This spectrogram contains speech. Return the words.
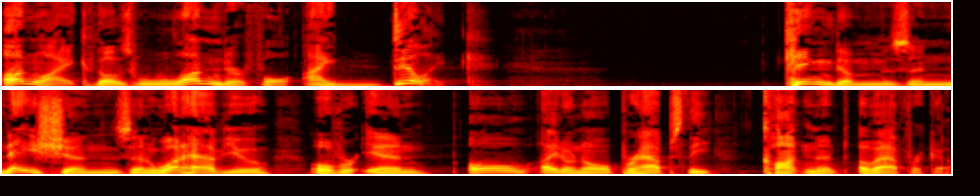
unlike those wonderful, idyllic kingdoms and nations and what have you over in, oh, I don't know, perhaps the continent of Africa,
